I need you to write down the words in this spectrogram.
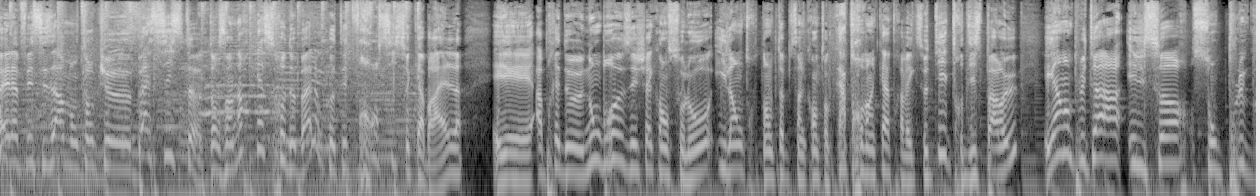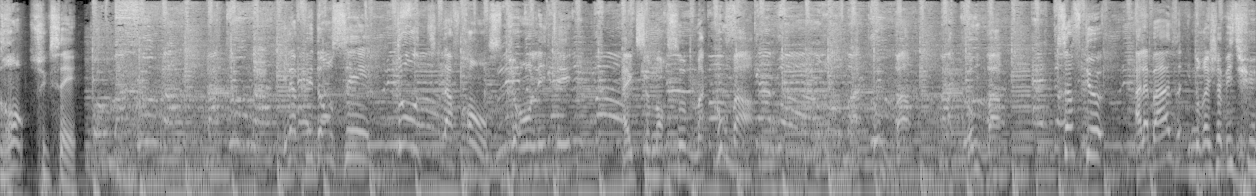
Elle a fait ses armes en tant que bassiste dans un orchestre de bal aux côtés de Francis Cabrel. Et après de nombreux échecs en solo, il entre dans le top 50 en 84 avec ce titre disparu. Et un an plus tard, il sort son plus grand succès. Il a fait danser toute la France durant l'été avec ce morceau Macumba. Sauf que, à la base, il n'aurait jamais dû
